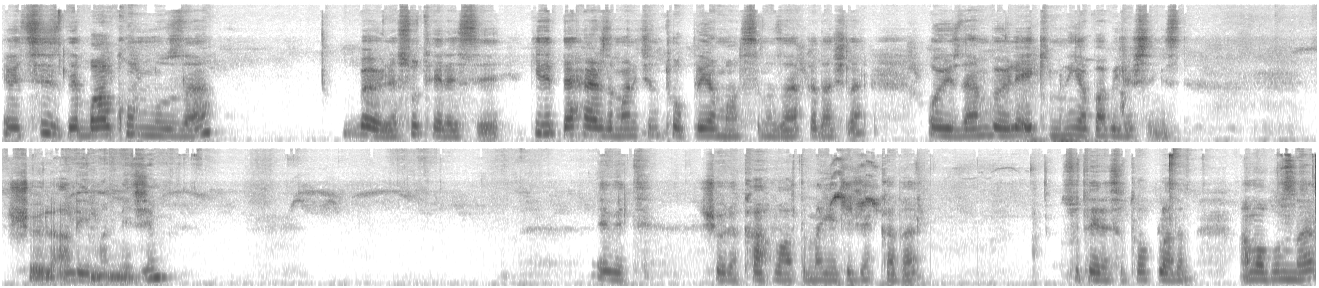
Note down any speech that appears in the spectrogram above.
Evet siz de balkonunuzda böyle su teresi gidip de her zaman için toplayamazsınız arkadaşlar. O yüzden böyle ekimini yapabilirsiniz. Şöyle alayım anneciğim. Evet şöyle kahvaltıma yetecek kadar su teresi topladım. Ama bunlar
